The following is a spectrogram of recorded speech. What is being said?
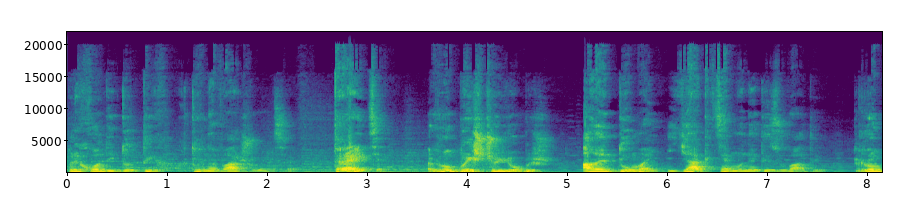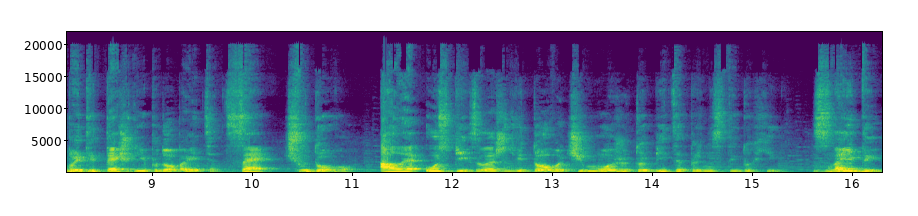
приходить до тих, хто наважується. Третє. Роби, що любиш, але думай, як це монетизувати. Робити те, що тобі подобається, це чудово. Але успіх залежить від того, чи може тобі це принести дохід. Знайди,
